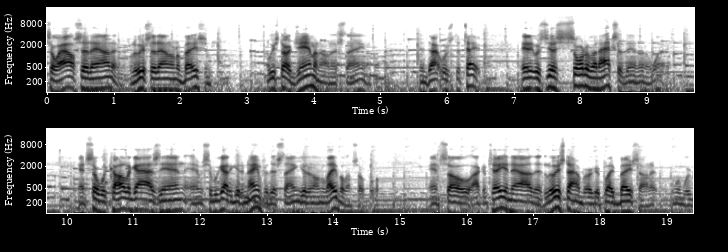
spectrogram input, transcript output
So Al sat down and Louis sat down on the bass and we started jamming on this thing. And, and that was the tape. And it was just sort of an accident in a way. And so we called the guys in and we said, we got to get a name for this thing, get it on the label and so forth. And so I can tell you now that Louis Steinberg had played bass on it. When we're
